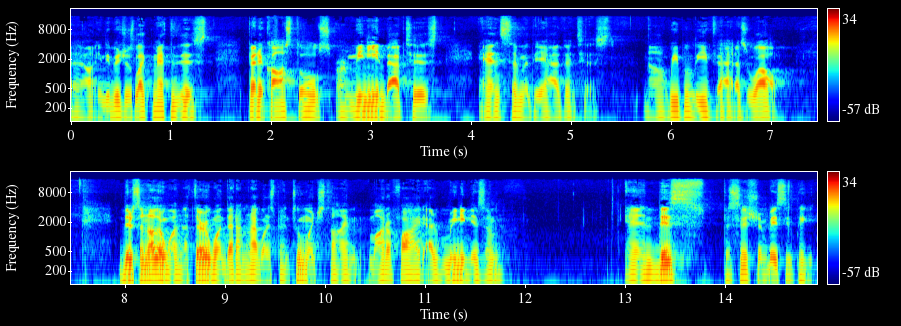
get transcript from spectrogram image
uh, individuals like Methodists, Pentecostals, Arminian Baptists, and Seventh day Adventists. Uh, we believe that as well. There's another one, a third one that I'm not going to spend too much time, modified Arminianism. And this position basically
